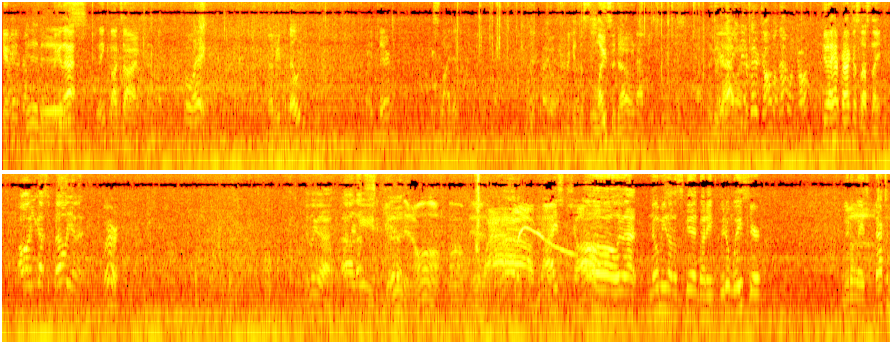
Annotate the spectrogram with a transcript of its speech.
Candy. It is. Look at that. Link on time. No way. Underneath the belly. Right there. Slide it. Freaking just slice it down. Look at Hey, that that, you did a better job on that one, John. Dude, I had practice last night. Oh, you got some belly in it. Where? Hey, look at that. Ah, that's Underneath. good. and all. Oh man. Wow, nice job. Oh, look at that. No meat on the skid, buddy. We don't waste here. We don't waste. Back to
